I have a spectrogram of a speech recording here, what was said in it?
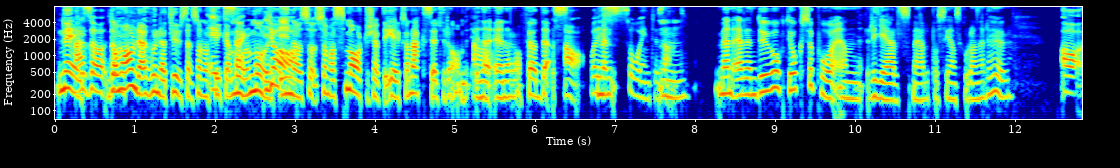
Nej, alltså, de, de, har de där 100 000 som de fick av mormor ja. någon, som, som, var smart och köpte Ericsson-aktier till dem ja. när, när de föddes. Ja, och det men, är så intressant. Mm. Men Ellen, du åkte också på en rejäl smäll på scenskolan, eller hur? Ja,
